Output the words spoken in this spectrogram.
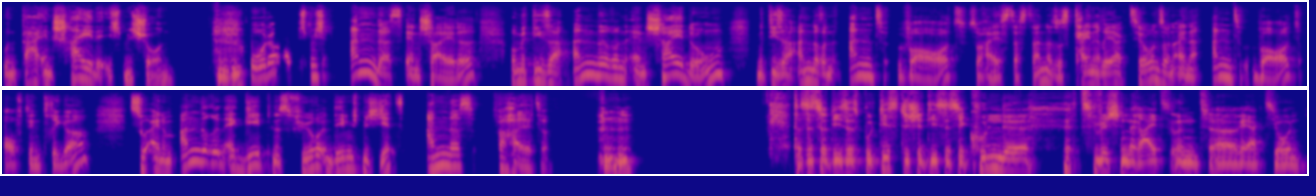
Und da entscheide ich mich schon. Mhm. Oder ob ich mich anders entscheide und mit dieser anderen Entscheidung, mit dieser anderen Antwort, so heißt das dann, also es ist keine Reaktion, sondern eine Antwort auf den Trigger, zu einem anderen Ergebnis führe, indem ich mich jetzt anders verhalte. Mhm. Das ist so dieses buddhistische, diese Sekunde zwischen Reiz und äh, Reaktion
